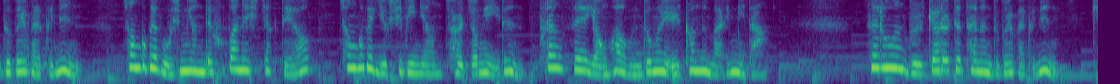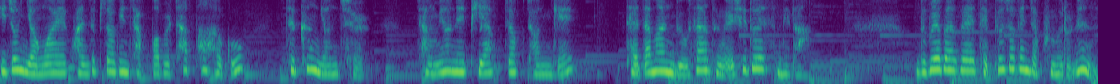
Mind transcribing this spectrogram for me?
누벨바그는 1950년대 후반에 시작되어 1962년 절정에 이른 프랑스의 영화 운동을 일컫는 말입니다. 새로운 물결을 뜻하는 누벨바그는 기존 영화의 관습적인 작법을 타파하고 즉흥 연출, 장면의 비약적 전개, 대담한 묘사 등을 시도했습니다. 누벨바그의 대표적인 작품으로는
